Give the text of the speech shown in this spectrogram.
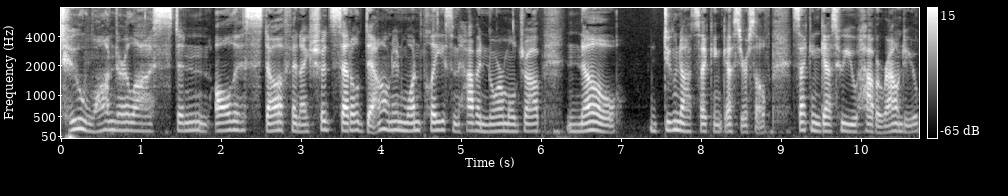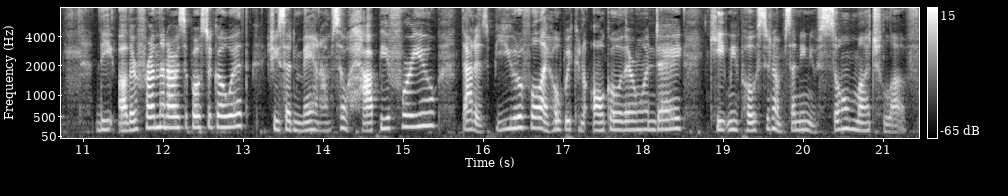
to wanderlust and all this stuff and I should settle down in one place and have a normal job. No, do not second guess yourself. Second guess who you have around you. The other friend that I was supposed to go with, she said, Man, I'm so happy for you. That is beautiful. I hope we can all go there one day. Keep me posted. I'm sending you so much love.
